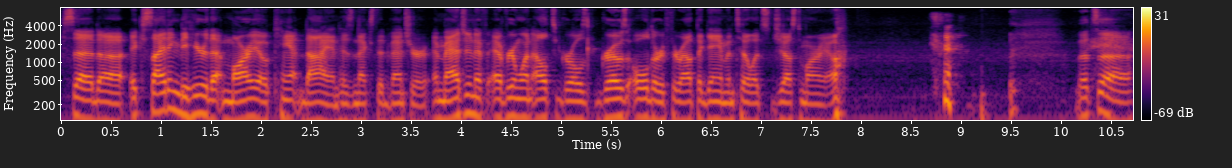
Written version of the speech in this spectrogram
said, uh, "Exciting to hear that Mario can't die in his next adventure. Imagine if everyone else grows grows older throughout the game until it's just Mario." that's uh,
